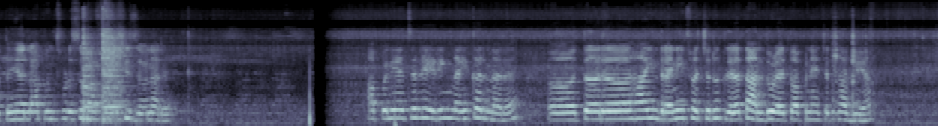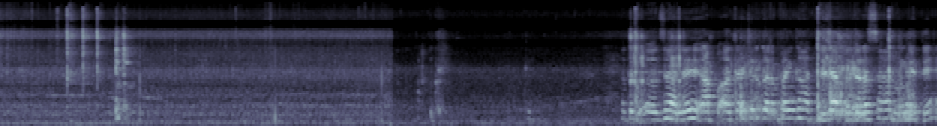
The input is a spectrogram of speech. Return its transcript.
आता ह्याला आपण थोडंसं वाफवून शिजवणार आहे. आपण याचं लेअरिंग नाही करणार आहे. तर हा इंद्रायणी स्वच्छ धुतलेला तांदूळ आहे तो आपण ह्याच्यात घालूया. आता झालंय आप आता ह्याच्यात गरम पाणी घातलेलं आहे आपण जरासं हलवून घेते.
